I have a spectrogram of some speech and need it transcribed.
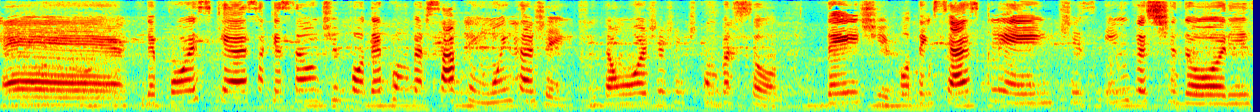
É... Depois que é essa questão de poder conversar com muita gente. Então hoje a gente conversou desde potenciais clientes, investidores,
